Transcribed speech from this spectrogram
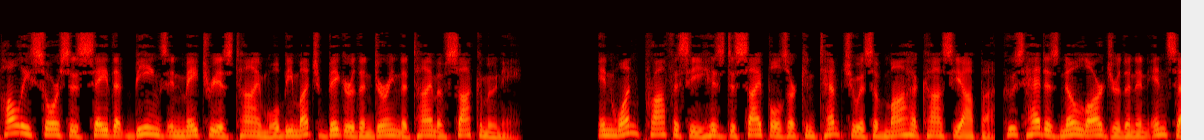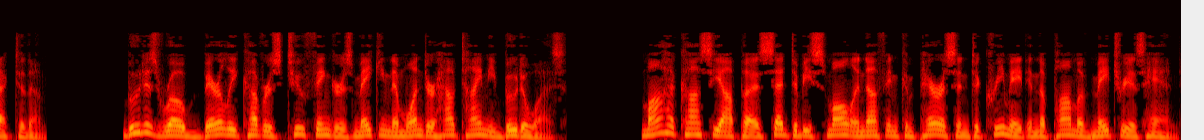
Pali sources say that beings in Maitreya's time will be much bigger than during the time of Shakyamuni. In one prophecy his disciples are contemptuous of Mahakasyapa, whose head is no larger than an insect to them. Buddha's robe barely covers two fingers making them wonder how tiny Buddha was. Mahakasyapa is said to be small enough in comparison to cremate in the palm of Maitreya's hand.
